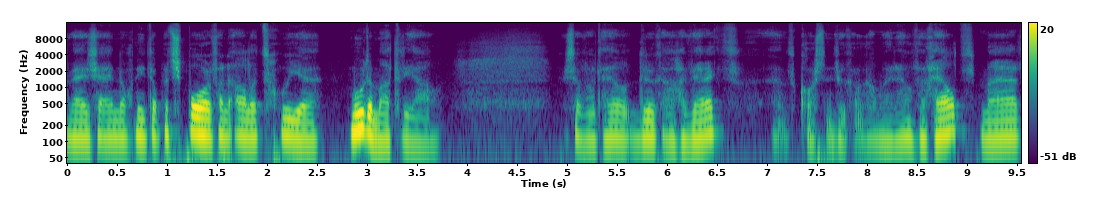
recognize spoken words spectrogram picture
wij zijn nog niet op het spoor van al het goede moedermateriaal. Dus er wordt heel druk aan gewerkt. Het kost natuurlijk ook allemaal heel veel geld. Maar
